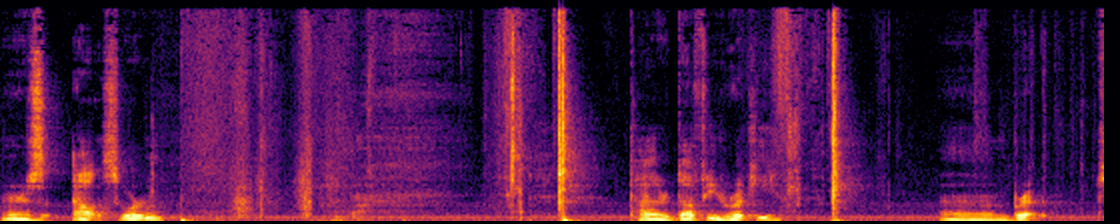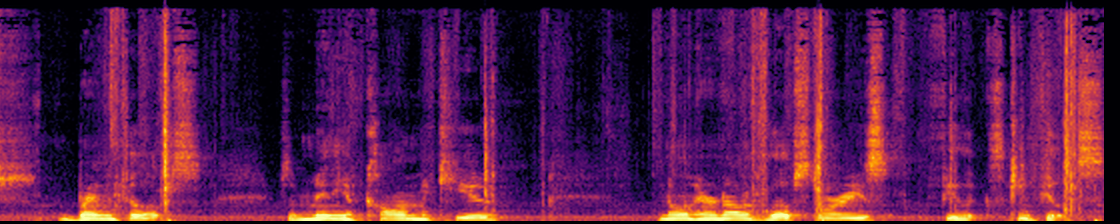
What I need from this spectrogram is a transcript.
There's Alex Gordon. Tyler Duffey, rookie. Um, Brett, Brandon Phillips. There's a mini of Collin McHugh. Nolan Arenado Glove Stories. Felix, King Felix.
